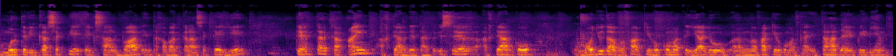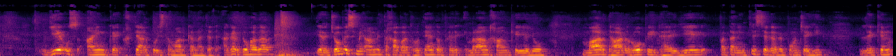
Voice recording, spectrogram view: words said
मुलतवी कर सकती है, एक साल बाद इंतबात करा सकती है। ये तिहत्तर का आइन अख्तियार देता है। तो इस अख्तियार को मौजूदा वफाकी हुकूमत या जो वफाकी हुकूमत का इतिहाद है, पी डी एम, ये उस आइन के अख्तियार को इस्तेमाल करना चाहते हैं। अगर दो हज़ार चौबीस में आम इंतबात होते हैं तो फिर इमरान ख़ान के ये जो मार धाड़, रो पीट है, ये पता नहीं किस जगह पे पहुंचेगी। लेकिन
